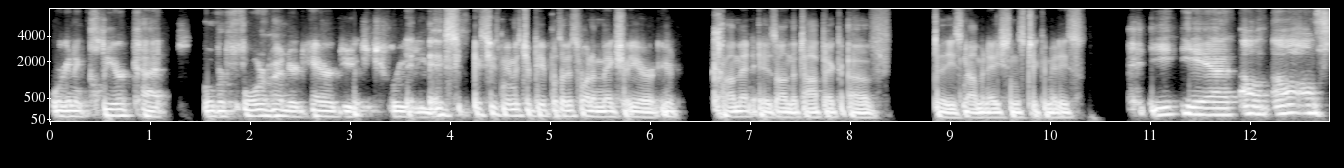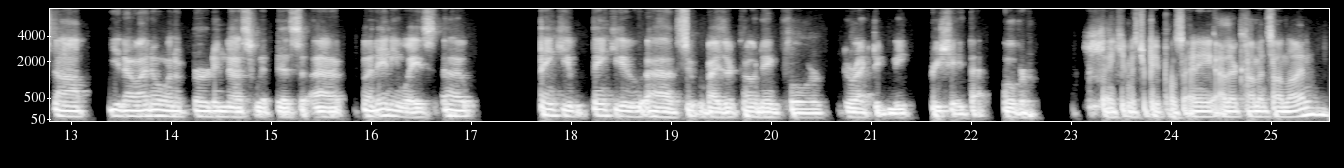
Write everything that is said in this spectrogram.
We're going to clear cut over 400 heritage trees. Excuse me, Mr. Peoples, I just want to make sure your, your comment is on the topic of these nominations to committees. Yeah, I'll, I'll I'll stop. You know, I don't want to burden us with this. Uh, but anyways, uh, thank you, thank you, uh, Supervisor Koenig, for directing me. Appreciate that. Over. Thank you, Mr. Peoples. Any other comments online?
